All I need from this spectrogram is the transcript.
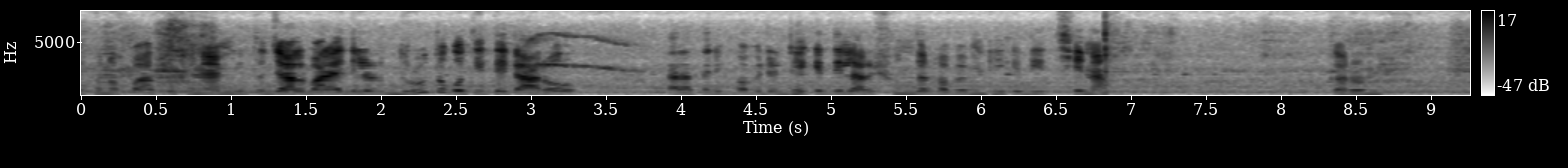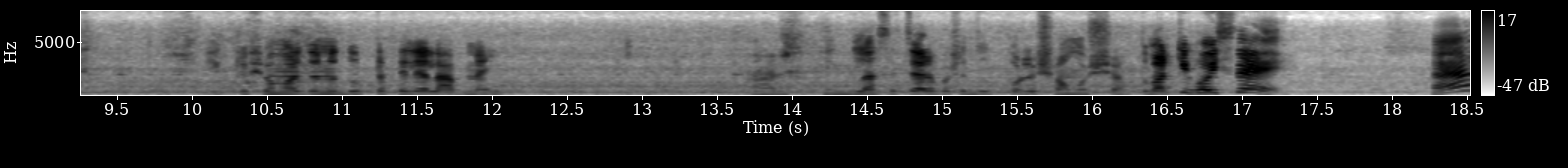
এখনও পাক উঠেনি আমি কিন্তু জাল বাড়াই দিলে দ্রুত গতিতে এটা আরও তাড়াতাড়ি হবে। এটা ঢেকে দিলে আরও সুন্দর হবে। আমি ঢেকে দিচ্ছি না। কারণ একটু সময়ের জন্য দুধটা ফেলে লাভ নাই। আর গ্লাসের চারপাশে দুধ পড়লে সমস্যা। তোমার কি হয়েছে হ্যাঁ?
